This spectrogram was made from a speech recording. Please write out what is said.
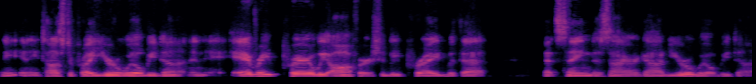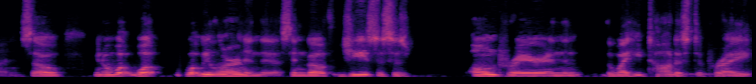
And he, and he taught us to pray, "Your will be done." And every prayer we offer should be prayed with that that same desire god your will be done so you know what what what we learn in this in both jesus's own prayer and then the way he taught us to pray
